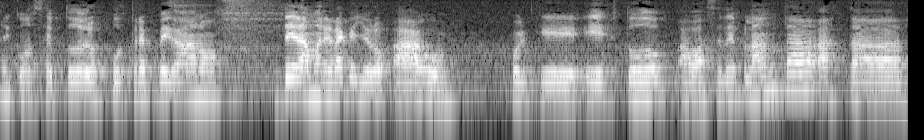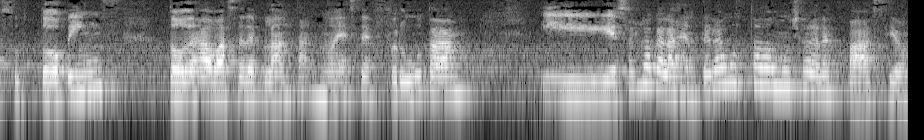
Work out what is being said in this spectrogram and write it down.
el concepto de los postres veganos de la manera que yo lo hago, porque es todo a base de plantas, hasta sus toppings, todo es a base de plantas, nueces, fruta. Y eso es lo que a la gente le ha gustado mucho del espacio.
